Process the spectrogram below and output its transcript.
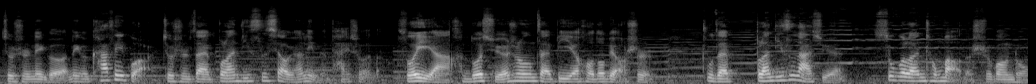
就是那个那个咖啡馆，就是在布兰迪斯校园里面拍摄的。所以啊，很多学生在毕业后都表示。住在布兰迪斯大学苏格兰城堡的时光中，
